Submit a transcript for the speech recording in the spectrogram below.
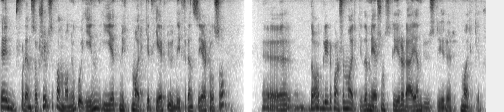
eh, for den saks skyld så kan man jo gå inn i et nytt marked helt udifferensiert også. Eh, da blir det kanskje markedet mer som styrer deg, enn du styrer markedet.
